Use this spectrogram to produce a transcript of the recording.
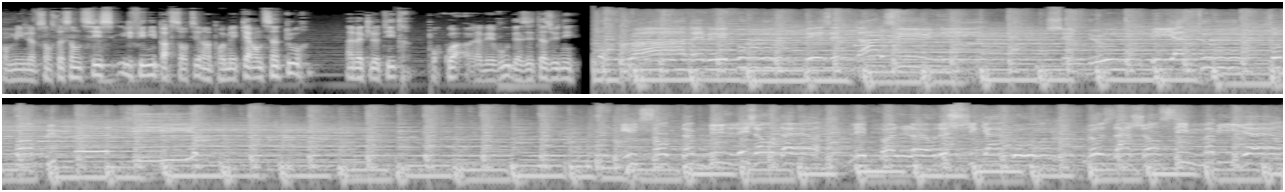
En 1966, il finit par sortir un premier 45 tours avec le titre Pourquoi rêvez-vous des États-Unis? Pourquoi les voleurs de Chicago, nos agences immobilières,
